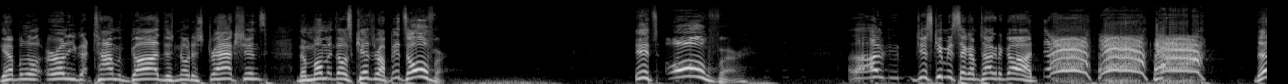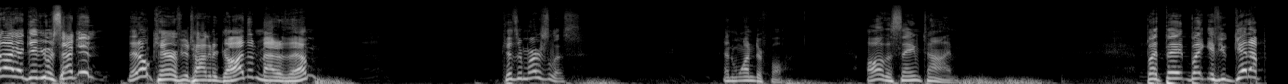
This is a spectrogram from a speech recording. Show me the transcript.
Get up a little early. You got time with God. There's no distractions. The moment those kids are up, it's over. It's over. Uh, just give me a second. I'm talking to God. Ah, ah, ah. They're not going to give you a second. They don't care if you're talking to God. It doesn't matter to them. Kids are merciless and wonderful all at the same time. But they, but if you get up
